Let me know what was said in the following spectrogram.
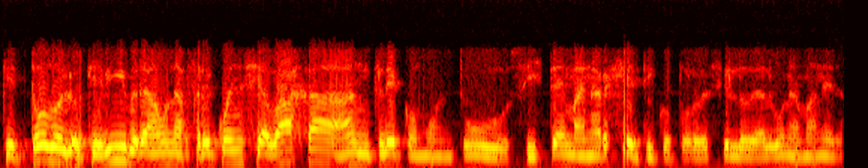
que todo lo que vibra a una frecuencia baja ancle como en tu sistema energético, por decirlo de alguna manera.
